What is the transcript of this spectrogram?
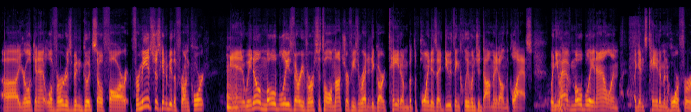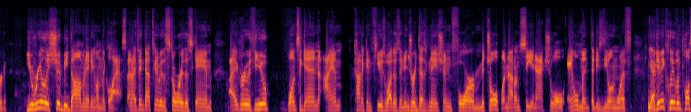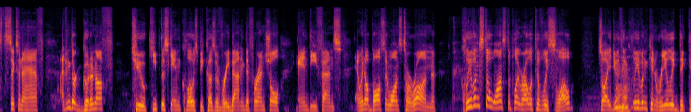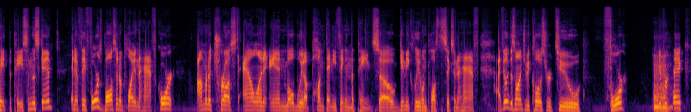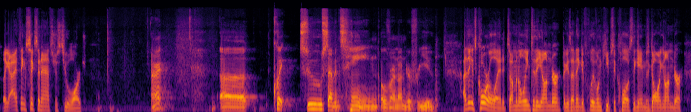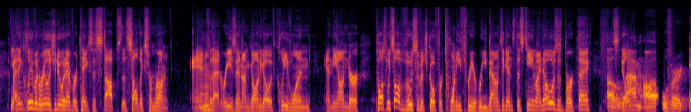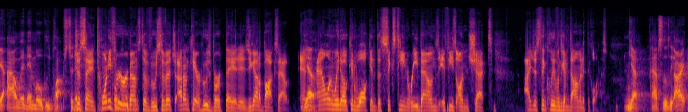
Uh, you're looking at LeVert has been good so far. For me, it's just going to be the front court. Mm-hmm. And we know Mobley is very versatile. I'm not sure if he's ready to guard Tatum, but the point is, I do think Cleveland should dominate on the glass. When you mm-hmm. have Mobley and Allen against Tatum and Horford, you really should be dominating on the glass. And I think that's going to be the story of this game. I agree with you. Once again, I am kind of confused why there's an injury designation for Mitchell when I don't see an actual ailment that he's dealing with. Yeah. But give me Cleveland plus the six and a half. I think they're good enough to keep this game close because of rebounding differential and defense. And we know Boston wants to run. Cleveland still wants to play relatively slow. So I do mm-hmm. think Cleveland can really dictate the pace in this game. And if they force Boston to play in the half court, I'm going to trust Allen and Mobley to punt anything in the paint. So give me Cleveland plus the six and a half. I feel like this line should be closer to 4 mm-hmm. give or mm-hmm. take. Like I think six and a half is just too large. All right. Uh, quick 217 over and under for you. I think it's correlated. So I'm going to lean to the under because I think if Cleveland keeps it close, the game is going under. Yeah. I think Cleveland really should do whatever it takes to stop the Celtics from running. And mm-hmm. for that reason, I'm going to go with Cleveland and the under. Plus, we saw Vucevic go for 23 rebounds against this team. I know it was his birthday. Oh, still. I'm all over Allen and Mobley plops today. Just saying, 23 Both rebounds to Vucevic. I don't care whose birthday it is. You got to box out. And yeah. Allen, we know, can walk into 16 rebounds if he's unchecked. I just think Cleveland's going to dominate the glass. Yeah, absolutely. All right.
